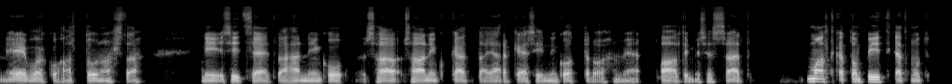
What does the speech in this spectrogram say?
niin ei voi kuin hattua nostaa. Niin sitten se, että vähän niin kuin saa, saa niin kuin käyttää järkeä siinä niin kuin otteluohjelmien laatimisessa. Et matkat on pitkät, mutta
